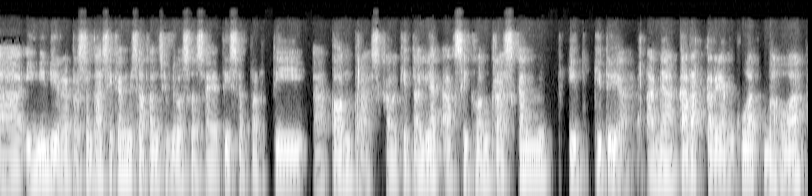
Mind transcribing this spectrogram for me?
uh, ini direpresentasikan misalkan civil society seperti uh, kontras. Kalau kita lihat aksi kontras kan gitu ya, ada karakter yang kuat bahwa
